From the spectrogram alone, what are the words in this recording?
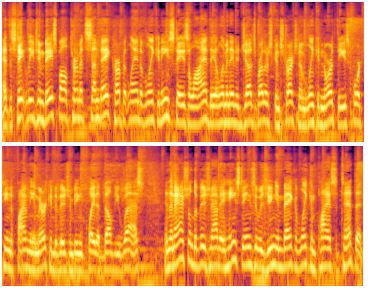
At the State Legion Baseball Tournament Sunday, Carpet Land of Lincoln East stays alive. They eliminated Judd's Brothers Construction of Lincoln Northeast 14 to 5 in the American Division being played at Bellevue West. In the National Division out of Hastings, it was Union Bank of Lincoln Pius X that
